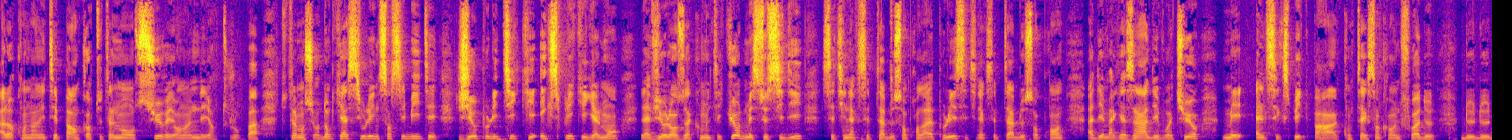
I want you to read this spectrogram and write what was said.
alors qu'on n'en était pas encore totalement sûr et on n'en est d'ailleurs toujours pas totalement sûr. Donc il y a, si vous voulez, une sensibilité géopolitique qui explique également la violence de la communauté kurde. Mais ceci dit, c'est inacceptable de s'en prendre à la police, c'est inacceptable de s'en prendre à des magasins, à des voitures, mais elle s'explique par un contexte, encore une fois, de, de, de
